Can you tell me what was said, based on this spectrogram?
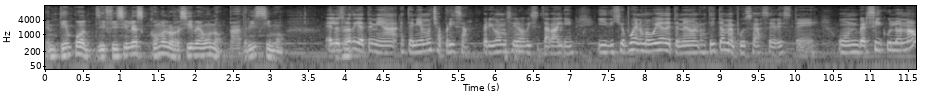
en tiempos difíciles, ¿cómo lo recibe uno? Padrísimo. El otro día tenía, tenía mucha prisa, pero íbamos a ir a visitar a alguien y dije, bueno, me voy a detener un ratito, me puse a hacer este un versículo, ¿no?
